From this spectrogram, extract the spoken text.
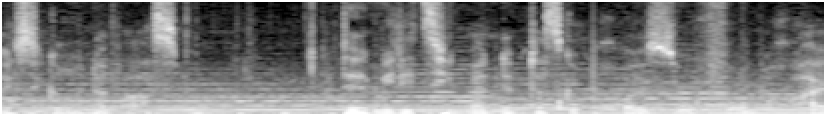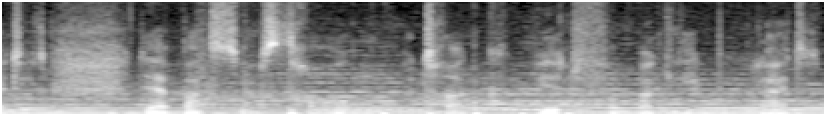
Übrigens, die grüne war's. Der Medizinmann nimmt das Gebräu so vorbereitet. Der Wachstumstrank wird von Maglin begleitet.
